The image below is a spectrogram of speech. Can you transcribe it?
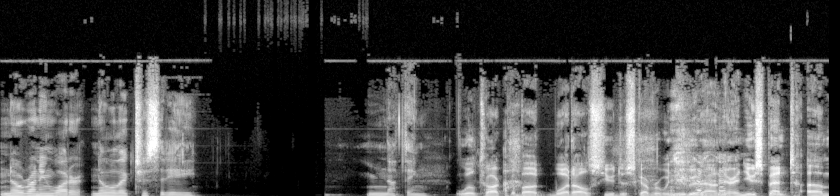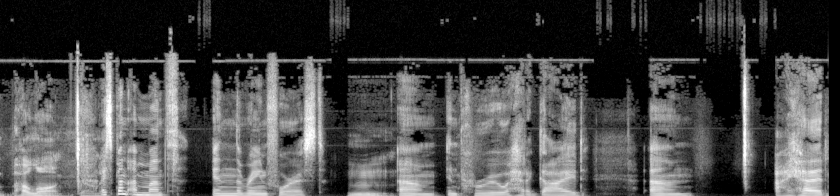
no running water, no electricity, nothing. we'll talk about what else you discover when you go down there. And you spent um, how long down I spent a month in the rainforest Hmm. um, in Peru. I had a guide. Um, I had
